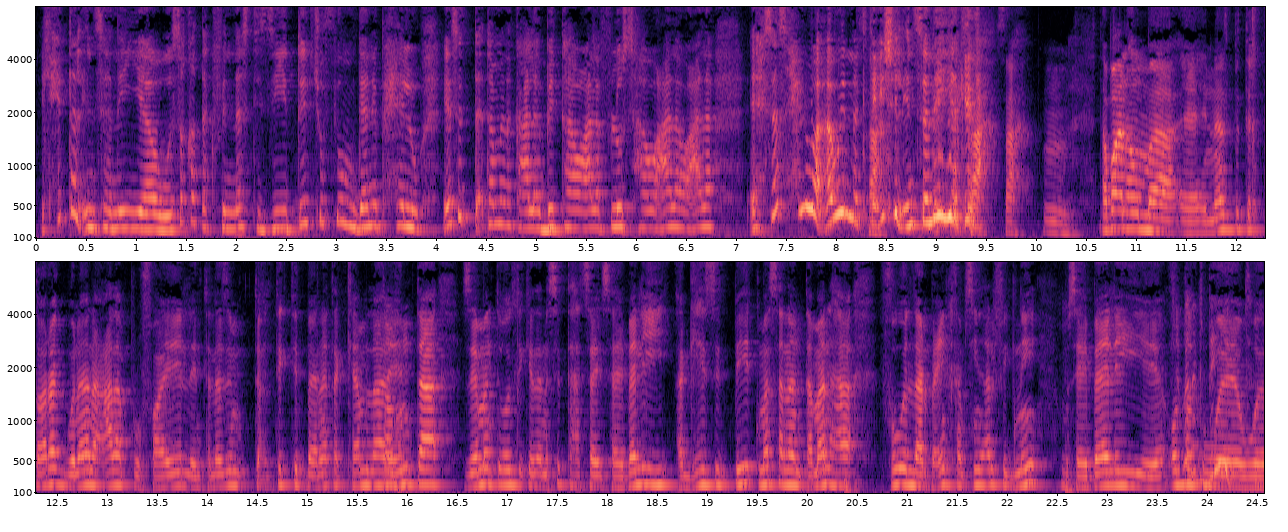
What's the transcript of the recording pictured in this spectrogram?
الحتة الإنسانية وثقتك في الناس تزيد تبتدي تشوف فيهم جانب حلو يا ست تأتمنك على بيتها وعلى فلوسها وعلى وعلى إحساس حلو قوي إنك صح. تعيش الإنسانية كده صح صح مم. طبعا هم الناس بتختارك بناء على profile انت لازم تكتب بياناتك كاملة. طبعا. انت زي ما انت قلت كده أنا ست سايبة لي أجهزة بيت مثلا ثمنها فوق ال 40 50 ألف جنيه وسايبة لي قطط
